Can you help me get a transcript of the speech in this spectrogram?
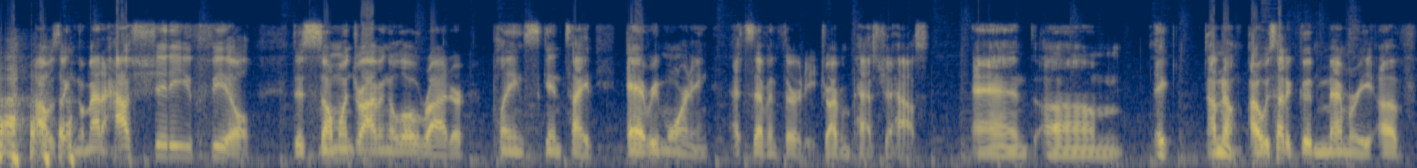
I was like no matter how shitty you feel, there's someone driving a lowrider playing Skin Tight every morning at 7:30, driving past your house, and um, it, I don't know. I always had a good memory of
